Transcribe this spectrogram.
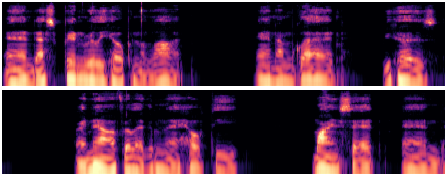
and that's been really helping a lot and i'm glad because right now i feel like i'm in a healthy mindset and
